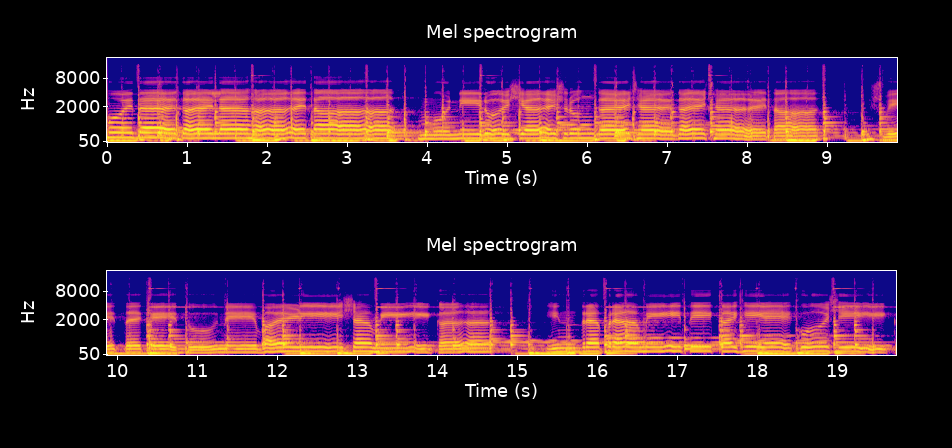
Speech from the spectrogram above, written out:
मुदगलहता। मुनिरुष्य शृङ्गजगछता श्वेतकेतुने शमीक इन्द्रप्रमीति कहिये कुशिक।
